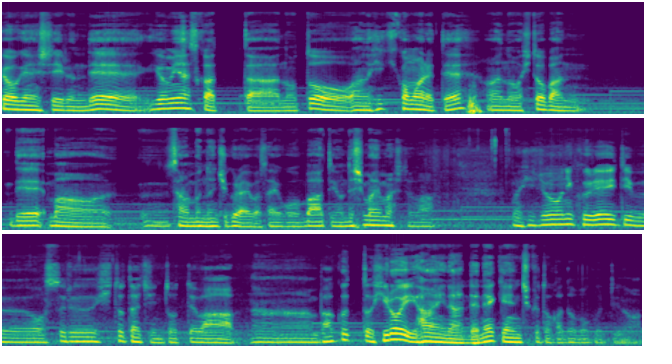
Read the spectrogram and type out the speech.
表現しているんで読みやすかったのとあの引き込まれてあの一晩でまあ3分の1ぐらいは最後バーッと読んでしまいましたが。まあ、非常にクリエイティブをする人たちにとってはバクッと広い範囲なんでね建築とか土木っていうのは。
